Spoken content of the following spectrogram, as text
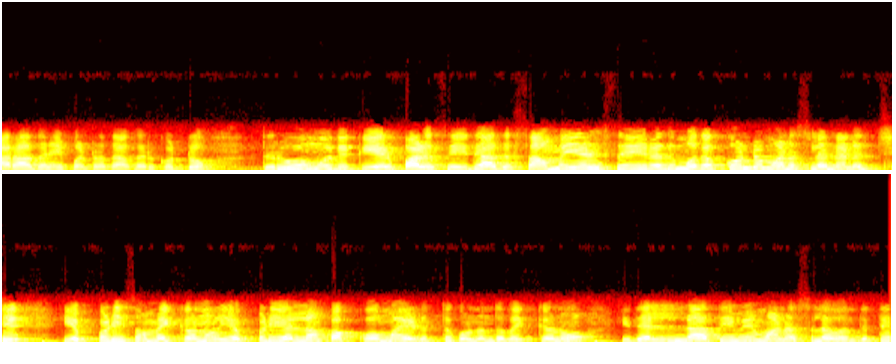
ஆராதனை பண்ணுறதாக இருக்கட்டும் திருவமுதுக்கு ஏற்பாடு செய்து அதை சமையல் செய்கிறது முதற்கொண்டு மனசில் நினச்சி எப்படி சமைக்கணும் எப்படியெல்லாம் பக்குவமாக எடுத்து கொண்டு வந்து வைக்கணும் இது எல்லாத்தையுமே மனசில் வந்துட்டு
